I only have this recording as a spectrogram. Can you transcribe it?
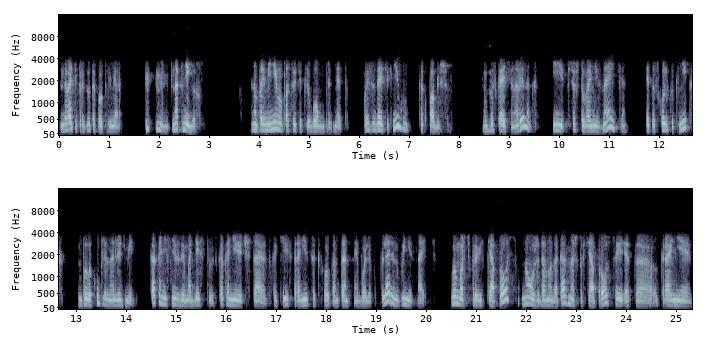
Давайте приведу такой пример. На книгах. Но применимо, по сути, к любому предмету. Вы задаете книгу, как паблишер, выпускаете на рынок, и все, что вы о ней знаете, это сколько книг было куплено людьми, как они с ней взаимодействуют, как они ее читают, какие страницы, какой контент наиболее популярен, вы не знаете. Вы можете провести опрос, но уже давно доказано, что все опросы – это крайне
